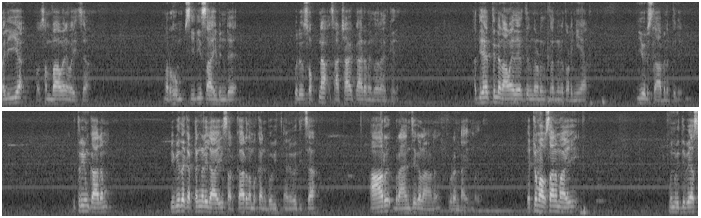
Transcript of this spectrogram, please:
വലിയ സംഭാവന വഹിച്ച മർഹൂം സി ഡി സാഹിബിന്റെ ഒരു സ്വപ്ന സാക്ഷാത്കാരം എന്ന അദ്ദേഹത്തിന്റെ നാമധേയത്തിൽ നിന്ന് തുടങ്ങിയ ഈ ഒരു സ്ഥാപനത്തിൽ ഇത്രയും കാലം വിവിധ ഘട്ടങ്ങളിലായി സർക്കാർ നമുക്ക് അനുഭവി അനുവദിച്ച ആറ് ബ്രാഞ്ചുകളാണ് ഇവിടെ ഉണ്ടായിരുന്നത്. ഏറ്റവും അവസാനമായി മുൻ വിദ്യാഭ്യാസ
